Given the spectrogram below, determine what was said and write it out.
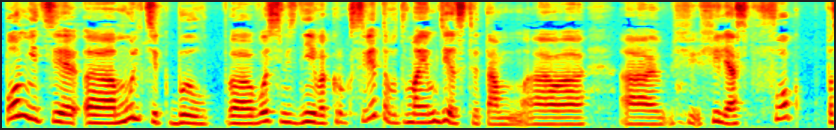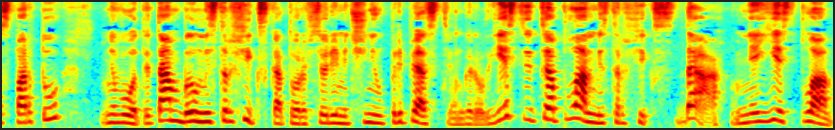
Помните, э, мультик был «80 дней вокруг света», вот в моем детстве там Филиас Фок, паспорту, вот, и там был мистер Фикс, который все время чинил препятствия. Он говорил, есть у тебя план, мистер Фикс? Да, у меня есть план.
